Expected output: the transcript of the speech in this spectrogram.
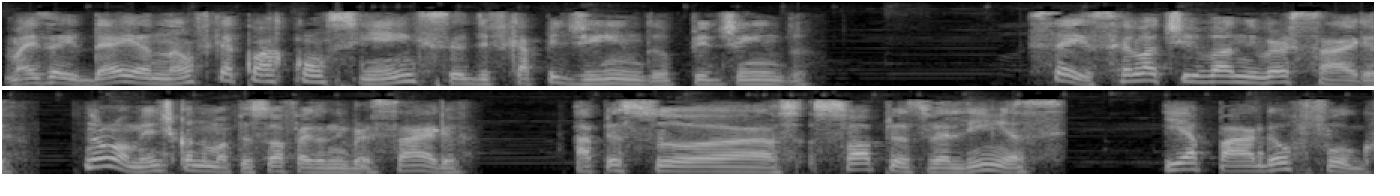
Mas a ideia não fica com a consciência de ficar pedindo, pedindo. 6. Relativa a aniversário. Normalmente, quando uma pessoa faz aniversário, a pessoa sopra as velhinhas e apaga o fogo.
